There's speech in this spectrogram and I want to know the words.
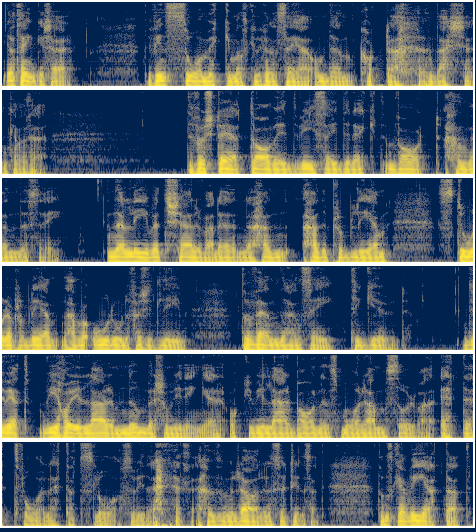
Jag tänker så här. Det finns så mycket man skulle kunna säga om den korta versen kan man säga. Det första är att David visar direkt vart han vände sig. När livet kärvade, när han hade problem, stora problem, när han var orolig för sitt liv. Då vänder han sig till Gud. Du vet, vi har ju larmnummer som vi ringer och vi lär barnen små ramsor. Va? 112, lätt att slå och så vidare. Som alltså rörelser till så att de ska veta att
